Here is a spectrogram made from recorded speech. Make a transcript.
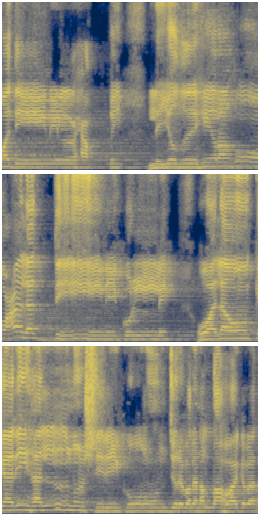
ওয়া দীনিল হক লিইয়ুযহিরাহু আলাদ-দীনি কুল্লি ওয়ালাউ কারিহাল মুশরিকুন জোরে বলেন আল্লাহু আকবার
